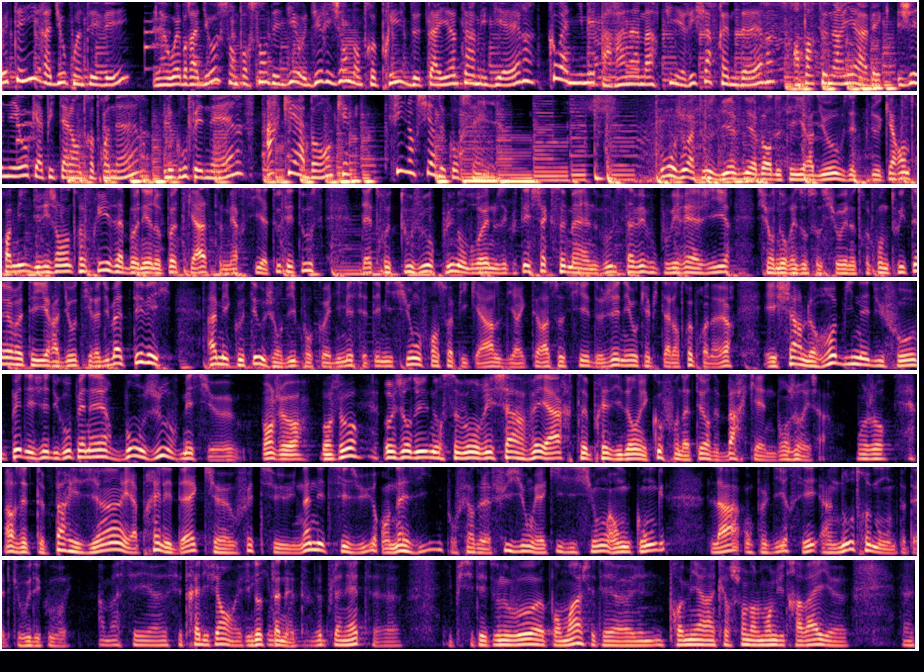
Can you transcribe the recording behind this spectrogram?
ETI Radio.tv, la web radio 100% dédiée aux dirigeants d'entreprises de taille intermédiaire, co-animée par Alain Marty et Richard Fremder, en partenariat avec Généo Capital Entrepreneur, le groupe ENER, Arkea Banque, financière de Courcelles. Bonjour à tous, bienvenue à bord de TI Radio. Vous êtes plus de 43 000 dirigeants d'entreprise abonnés à nos podcasts. Merci à toutes et tous d'être toujours plus nombreux à nous écouter chaque semaine. Vous le savez, vous pouvez réagir sur nos réseaux sociaux et notre compte Twitter TI Radio-du-Bas TV. À mes côtés aujourd'hui pour co-animer cette émission, François Picard, directeur associé de Généo Capital Entrepreneur et Charles Robinet-Dufaux, PDG du groupe NR. Bonjour messieurs. Bonjour. Bonjour. Aujourd'hui, nous recevons Richard Vehart, président et cofondateur de Barken. Bonjour Richard. Bonjour. Alors vous êtes parisien et après les decks, euh, vous faites une année de césure en Asie pour faire de la fusion et acquisition à Hong Kong. Là, on peut le dire, c'est un autre monde peut-être que vous découvrez. Ah bah c'est, euh, c'est très différent. Une autre planète. Une autre planète. Euh, et puis c'était tout nouveau pour moi. C'était une première incursion dans le monde du travail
